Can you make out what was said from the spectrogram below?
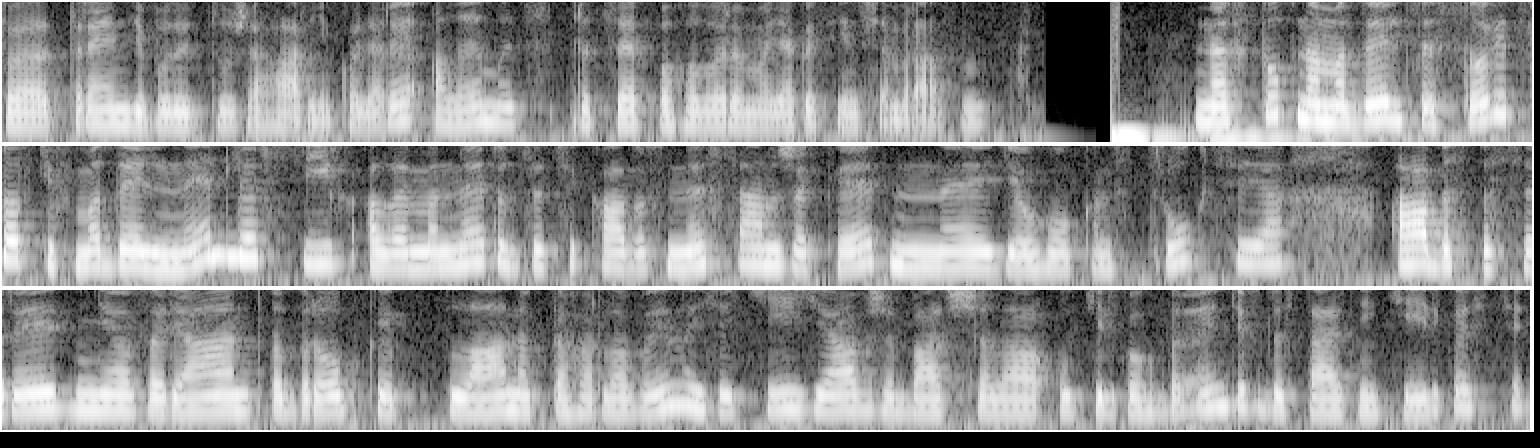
в тренді будуть дуже гарні кольори, але ми про це поговоримо якось іншим разом. Наступна модель це 100% модель не для всіх, але мене тут зацікавив не сам жакет, не його конструкція, а безпосередньо варіант обробки планок та горловини, які я вже бачила у кількох брендів в достатній кількості.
